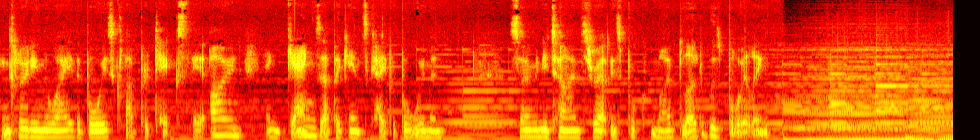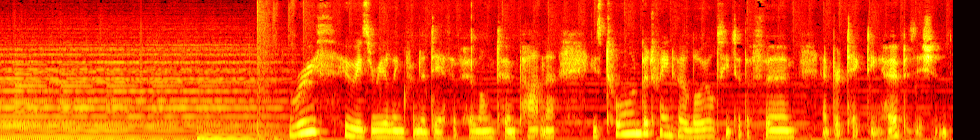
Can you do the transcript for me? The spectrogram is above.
including the way the boys' club protects their own and gangs up against capable women. So many times throughout this book, my blood was boiling. Ruth, who is reeling from the death of her long term partner, is torn between her loyalty to the firm and protecting her position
